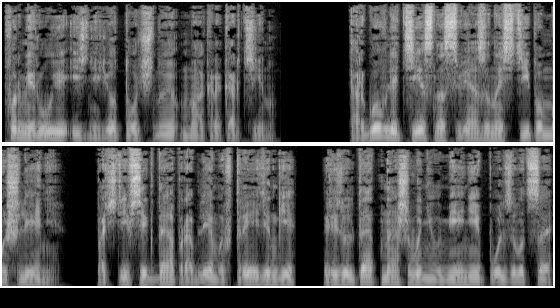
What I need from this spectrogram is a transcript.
формируя из нее точную макрокартину. Торговля тесно связана с типом мышления. Почти всегда проблемы в трейдинге — результат нашего неумения пользоваться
